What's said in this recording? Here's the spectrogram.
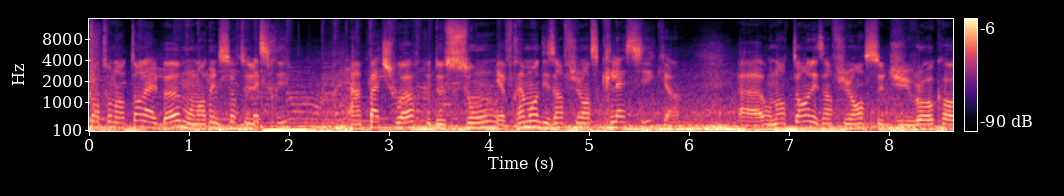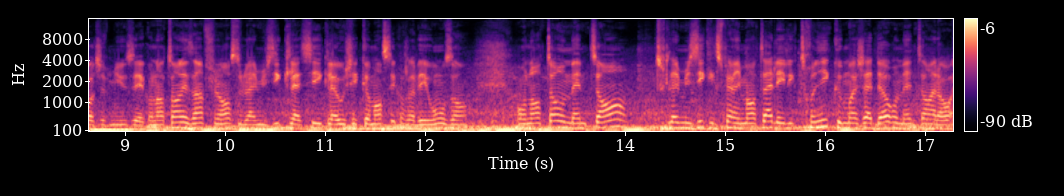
Quand on entend l'album, on entend une sorte de un patchwork de sons. Il y a vraiment des influences classiques. On entend les influences du Royal College of Music, on entend les influences de la musique classique, là où j'ai commencé quand j'avais 11 ans. On entend en même temps toute la musique expérimentale et électronique que moi j'adore en même temps. Alors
